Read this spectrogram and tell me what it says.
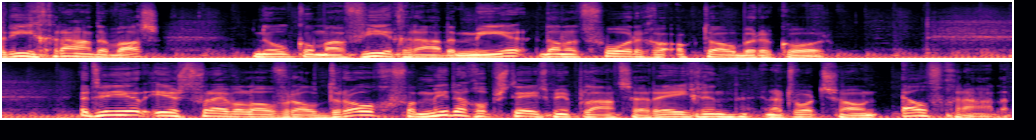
graden was. 0,4 graden meer dan het vorige oktoberrecord. Het weer eerst vrijwel overal droog. Vanmiddag op steeds meer plaatsen regen en het wordt zo'n 11 graden.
